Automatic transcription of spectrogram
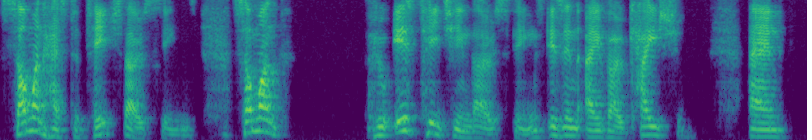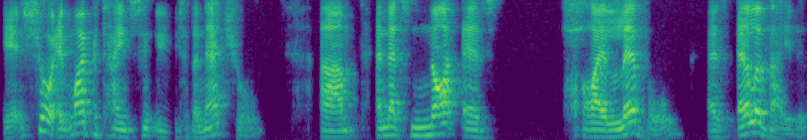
someone has to teach those things someone who is teaching those things is in a vocation and yeah, sure it might pertain simply to the natural um, and that's not as high level as elevated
